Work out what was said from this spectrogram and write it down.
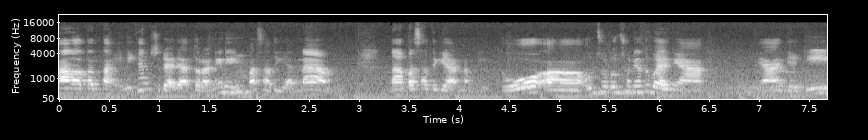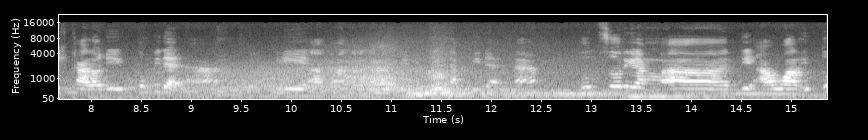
kalau tentang ini kan sudah ada aturan ini pasal 36. Nah, pasal 36 itu eh, unsur-unsurnya itu banyak. Ya, jadi kalau di hukum pidana di uh, pengaturan dalam tindak pidana unsur yang eh, di awal itu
